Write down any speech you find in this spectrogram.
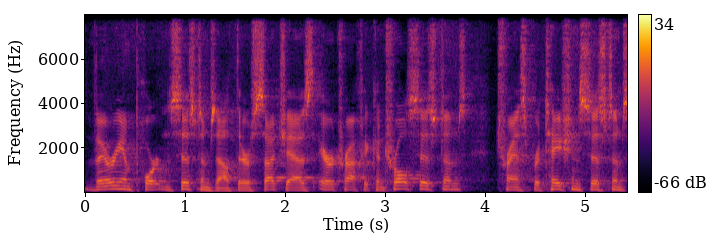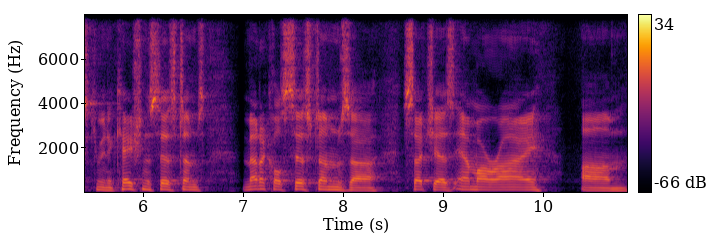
very important systems out there, such as air traffic control systems, transportation systems, communication systems, medical systems uh, such as MRI, um,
